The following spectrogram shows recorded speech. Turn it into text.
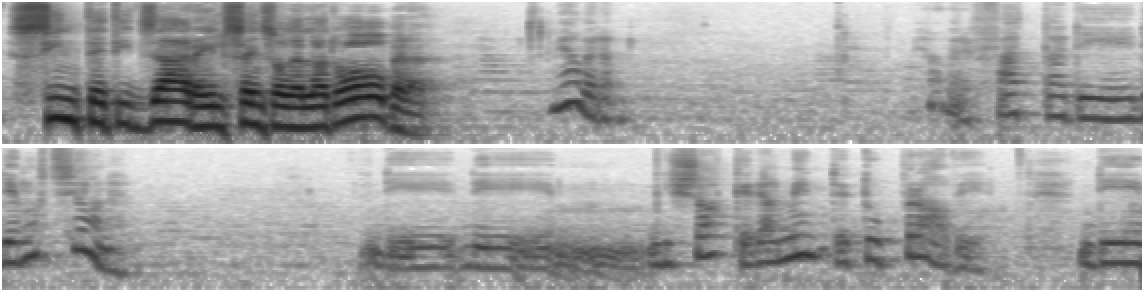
sintetizzare il senso della tua opera? La mia opera, la mia opera è fatta di, di emozione, di, di, di, ciò che realmente tu provi, di,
